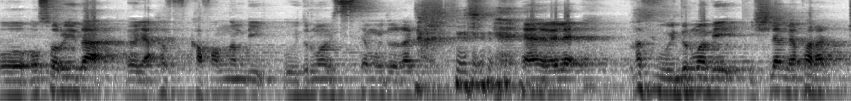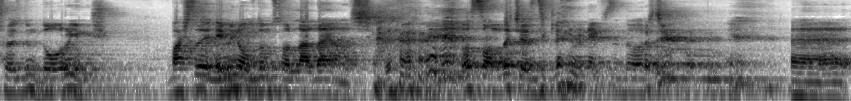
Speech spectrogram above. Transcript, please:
o, o soruyu da böyle hafif kafamdan bir uydurma bir sistem uydurarak yani öyle hafif uydurma bir işlem yaparak çözdüm doğruymuş. Başta emin olduğum sorulardan yanlış çıktı. o sonda çözdüklerimin hepsi doğru çıktı. Ee,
